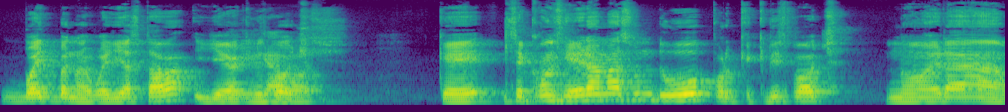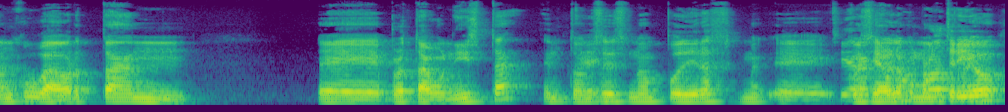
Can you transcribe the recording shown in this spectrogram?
Wade, bueno, Wade ya estaba y llega Chris. Bosh. que se considera más un dúo porque Chris Bosh no era un jugador tan eh, protagonista, entonces no pudieras eh, Sí, considerarlo como como un trío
